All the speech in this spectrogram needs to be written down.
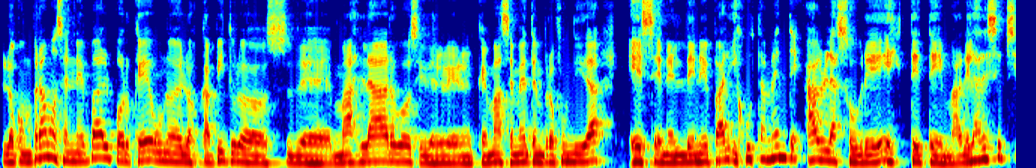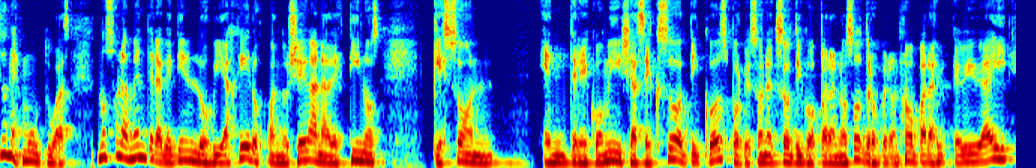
Lo compramos en Nepal porque uno de los capítulos de- más largos y del en el que más se mete en profundidad es en el de Nepal y justamente habla sobre este tema, de las decepciones mutuas, no solamente la que tienen los viajeros cuando llegan a destinos que son entre comillas exóticos, porque son exóticos para nosotros, pero no para el que vive ahí,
